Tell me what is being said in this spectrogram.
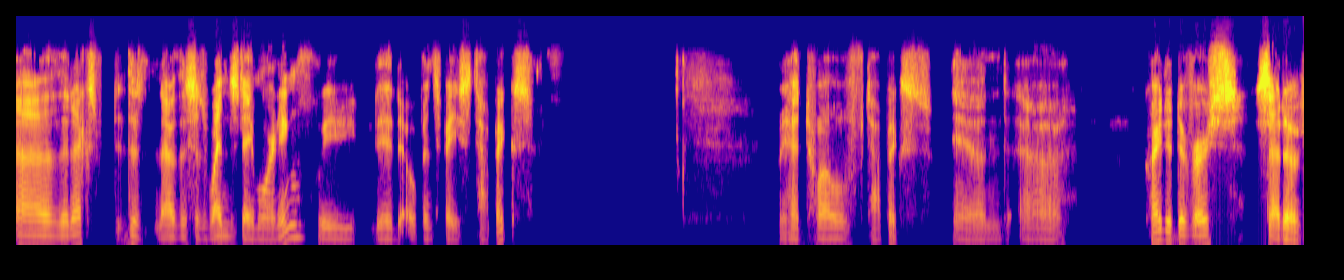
uh, the next this, now this is Wednesday morning we did open space topics we had 12 topics and uh, quite a diverse set of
